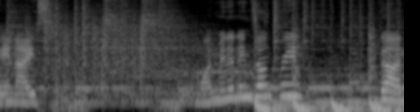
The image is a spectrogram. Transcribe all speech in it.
Okay, nice. One minute in zone three. Done.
